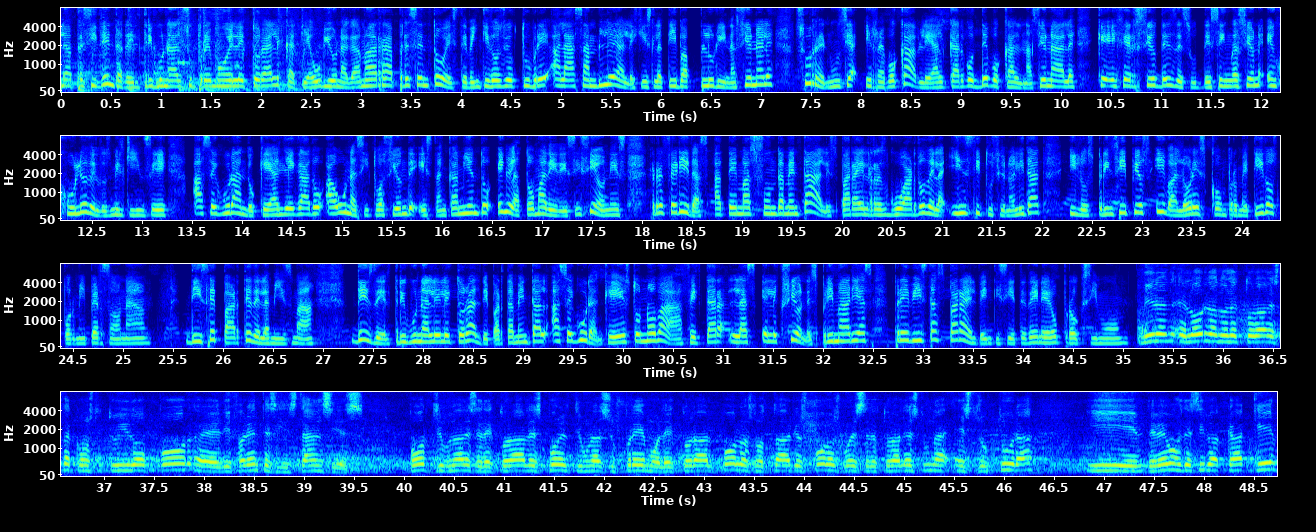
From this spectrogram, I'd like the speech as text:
La presidenta del Tribunal Supremo Electoral, Katia Uriona Gamarra, presentó este 22 de octubre a la Asamblea Legislativa Plurinacional su renuncia irrevocable al cargo de vocal nacional que ejerció desde su designación en julio del 2015, asegurando que ha llegado a una situación de estancamiento en la toma de decisiones referidas a temas fundamentales para el resguardo de la institucionalidad y los principios y valores comprometidos por mi persona. Dice parte de la misma. Desde el Tribunal Electoral Departamental aseguran que esto no va a afectar las elecciones primarias previstas para el 27 de enero próximo. Miren, el órgano electoral está constituido por eh, diferentes instancias, por tribunales electorales, por el Tribunal Supremo Electoral, por los notarios, por los jueces electorales, es una estructura y debemos decir acá que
